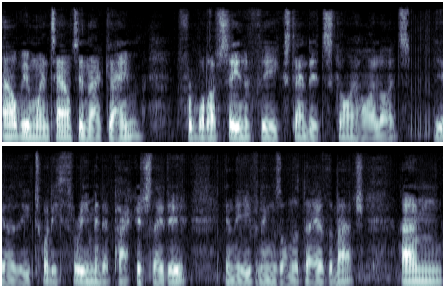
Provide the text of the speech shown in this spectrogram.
Albion went out in that game. From what I've seen of the extended Sky highlights, you know, the 23 minute package they do in the evenings on the day of the match, um,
